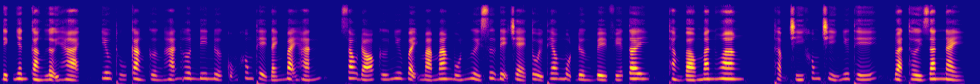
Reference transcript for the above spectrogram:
địch nhân càng lợi hại, yêu thú càng cường hãn hơn đi nữa cũng không thể đánh bại hắn. Sau đó cứ như vậy mà mang bốn người sư đệ trẻ tuổi theo một đường về phía tây, thẳng vào man hoang. Thậm chí không chỉ như thế, đoạn thời gian này,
